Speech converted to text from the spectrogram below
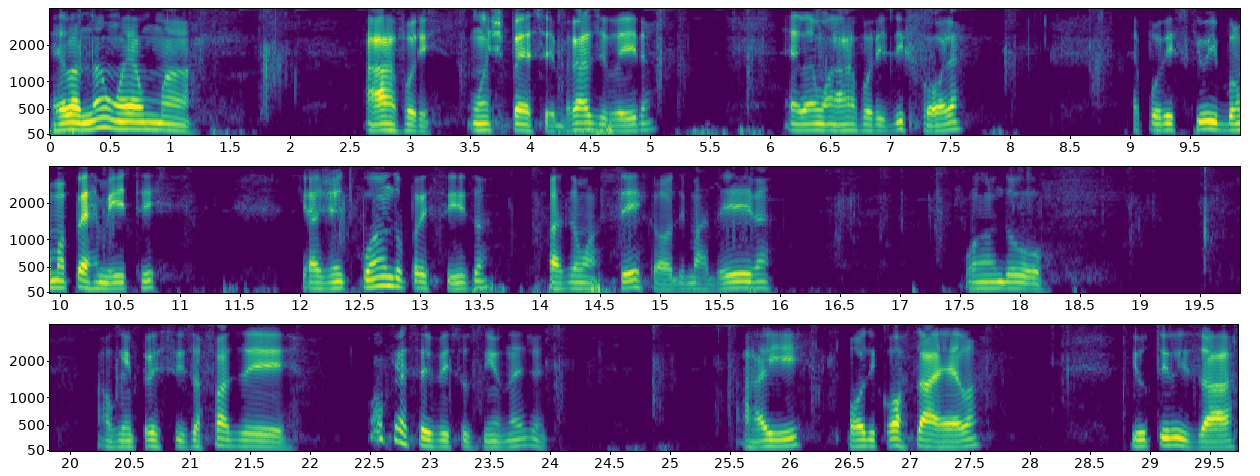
Ela não é uma árvore, uma espécie brasileira. Ela é uma árvore de fora. É por isso que o Ibama permite que a gente, quando precisa, fazer uma cerca ó, de madeira. Quando alguém precisa fazer qualquer serviçozinho, né, gente? Aí pode cortar ela e utilizar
